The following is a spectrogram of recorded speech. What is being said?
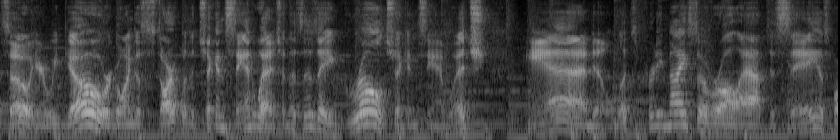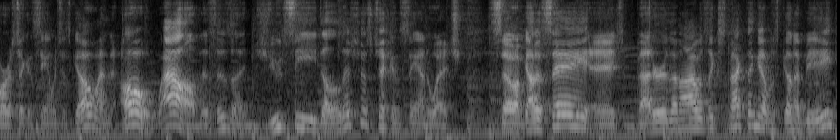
So here we go. We're going to start with the chicken sandwich, and this is a grilled chicken sandwich. And it looks pretty nice overall, I have to say, as far as chicken sandwiches go. And oh, wow, this is a juicy, delicious chicken sandwich. So I've got to say, it's better than I was expecting it was going to be.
